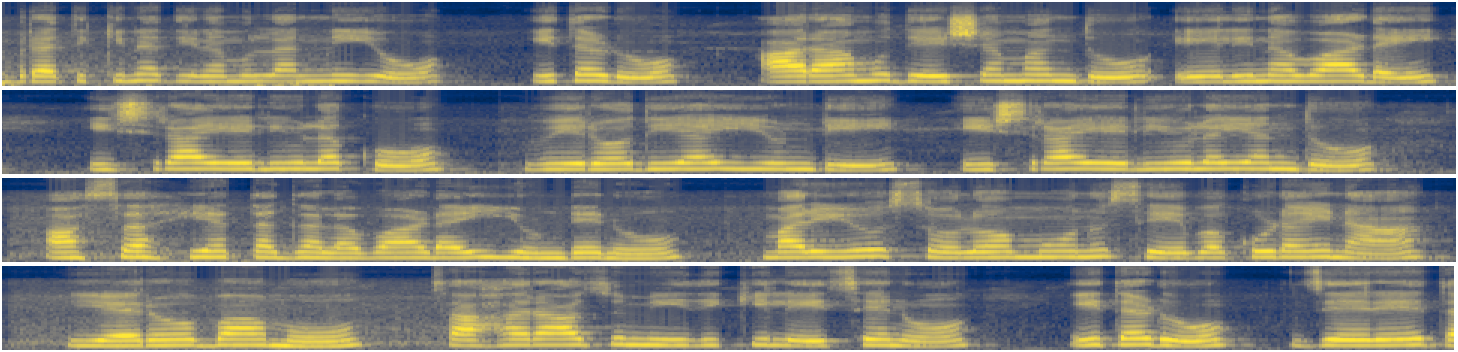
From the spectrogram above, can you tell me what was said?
బ్రతికిన దినములన్నీయు ఇతడు ఆరాము దేశమందు ఏలినవాడై ఇస్రాయేలీయులకు విరోధి అయ్యుండి ఇస్రాయేలీయులయందు అసహ్యత గలవాడై యుండెను మరియు సొలొమోను సేవకుడైన యరొబాము సహరాజు మీదికి లేచెను. ఇతడు జెరేద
